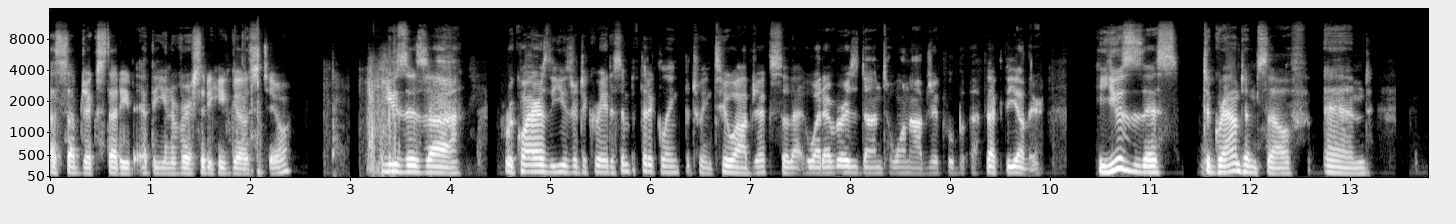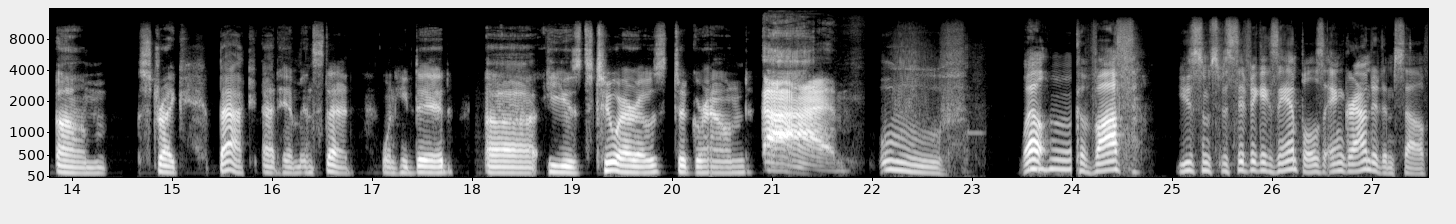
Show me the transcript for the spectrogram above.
a subject studied at the university he goes to, uses uh, requires the user to create a sympathetic link between two objects so that whatever is done to one object will affect the other. He uses this to ground himself and um, strike back at him instead. When he did, uh, he used two arrows to ground. Time. Ooh. Well. Kvothe used some specific examples and grounded himself.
